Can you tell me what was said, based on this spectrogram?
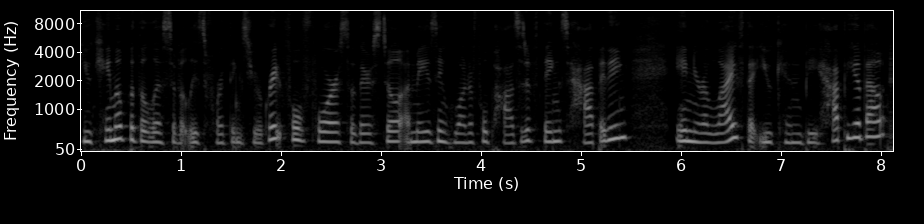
you came up with a list of at least four things you're grateful for. So there's still amazing, wonderful, positive things happening in your life that you can be happy about.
